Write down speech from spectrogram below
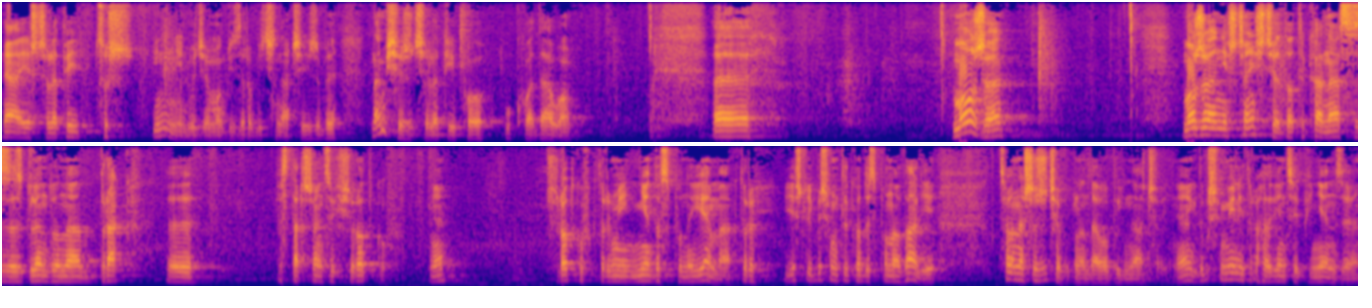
A jeszcze lepiej, cóż inni ludzie mogli zrobić inaczej, żeby nam się życie lepiej poukładało? E, może, może nieszczęście dotyka nas ze względu na brak e, wystarczających środków. Nie? Środków, którymi nie dysponujemy, a których, jeśli byśmy tylko dysponowali, całe nasze życie wyglądałoby inaczej. Nie? Gdybyśmy mieli trochę więcej pieniędzy,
